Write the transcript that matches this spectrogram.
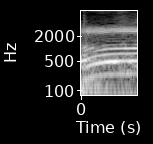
Oh.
